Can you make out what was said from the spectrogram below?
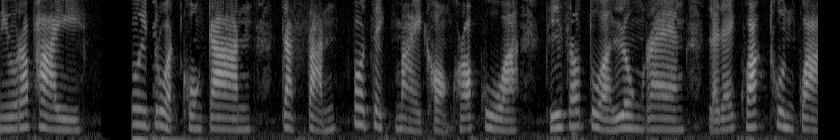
นิรภัยลุยตรวจโครงการจัดสรรโปรเจกต์ใหม่ของครอบครัว ที่เจ้าตัวลงแรง และได้ควักทุนกว่า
